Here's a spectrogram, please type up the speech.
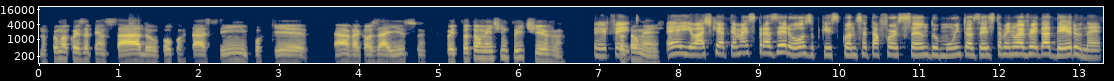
Não foi uma coisa pensada, eu vou cortar assim porque ah, vai causar isso. Foi totalmente intuitivo. Perfeito. Totalmente. É, e eu acho que é até mais prazeroso, porque quando você está forçando muito, às vezes também não é verdadeiro, né?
